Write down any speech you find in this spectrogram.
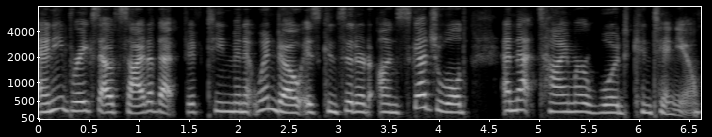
any breaks outside of that 15 minute window is considered unscheduled and that timer would continue.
